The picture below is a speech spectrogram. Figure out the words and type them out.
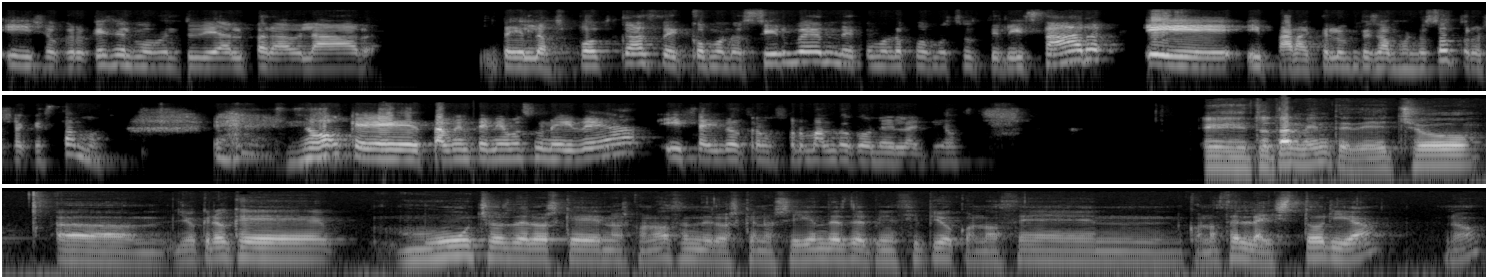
y yo creo que es el momento ideal para hablar de los podcasts, de cómo nos sirven, de cómo los podemos utilizar y, para qué lo empezamos nosotros, ya que estamos. ¿No? Que también teníamos una idea y se ha ido transformando con el año. Eh, totalmente. De hecho, uh, yo creo que muchos de los que nos conocen, de los que nos siguen desde el principio, conocen, conocen la historia, ¿no?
